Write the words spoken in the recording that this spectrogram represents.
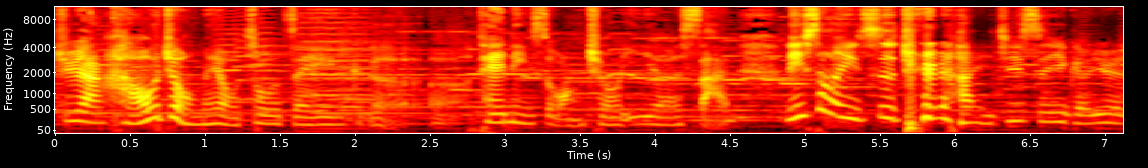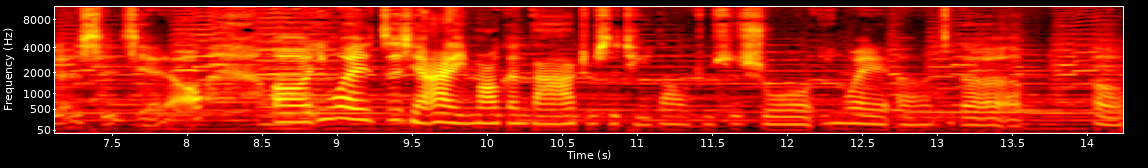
居然好久没有做这一个呃 Tennis 网球一二三，离上一次居然已经是一个月的时间了。呃，因为之前爱琳猫跟大家就是提到，就是说因为呃这个呃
